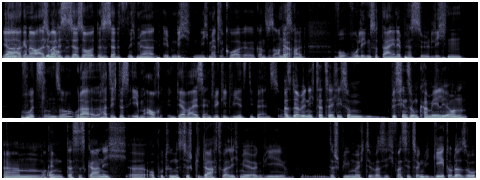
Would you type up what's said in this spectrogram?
Ja, genau, also genau. weil das ist ja so, das ist ja jetzt nicht mehr, eben nicht, nicht Metalcore, ganz was anderes ja. halt. Wo, wo liegen so deine persönlichen Wurzeln so? Oder hat sich das eben auch in der Weise entwickelt wie jetzt die Bands so? Also da bin ich tatsächlich so ein bisschen so ein Chamäleon ähm, okay. und das ist gar nicht äh, opportunistisch gedacht, weil ich mir irgendwie das spielen möchte, was ich, was jetzt irgendwie geht oder so.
